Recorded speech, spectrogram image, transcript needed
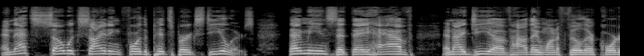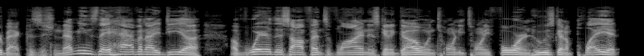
and that's so exciting for the pittsburgh steelers that means that they have an idea of how they want to fill their quarterback position that means they have an idea of where this offensive line is going to go in 2024 and who's going to play it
